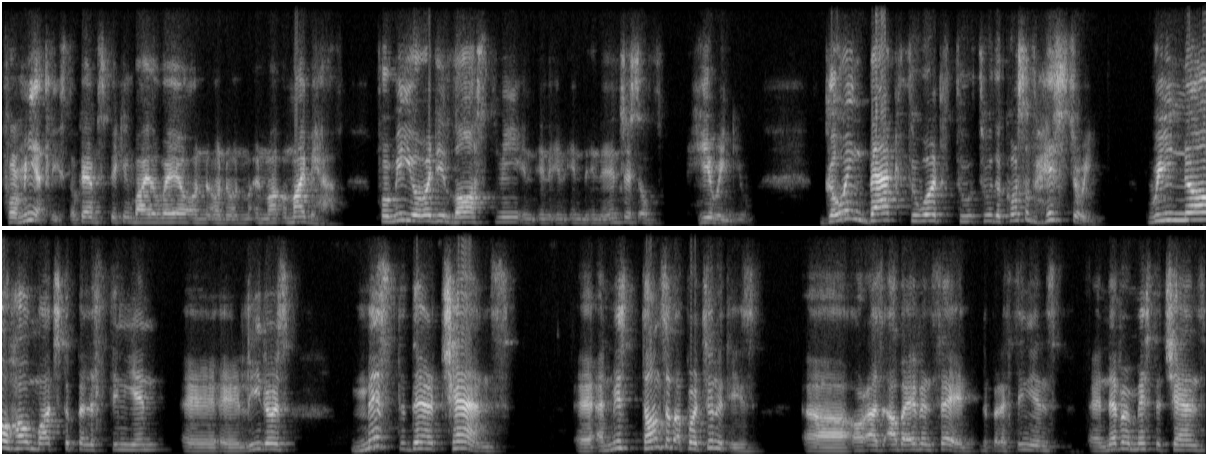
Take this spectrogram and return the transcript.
for me at least, okay, I'm speaking by the way on on, on, on my behalf for me, you already lost me in, in, in, in the interest of hearing you. Going back towards to, through the course of history, we know how much the Palestinian uh, uh, leaders missed their chance uh, and missed tons of opportunities. Uh, or as Abba Eban said, the Palestinians uh, never missed a chance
